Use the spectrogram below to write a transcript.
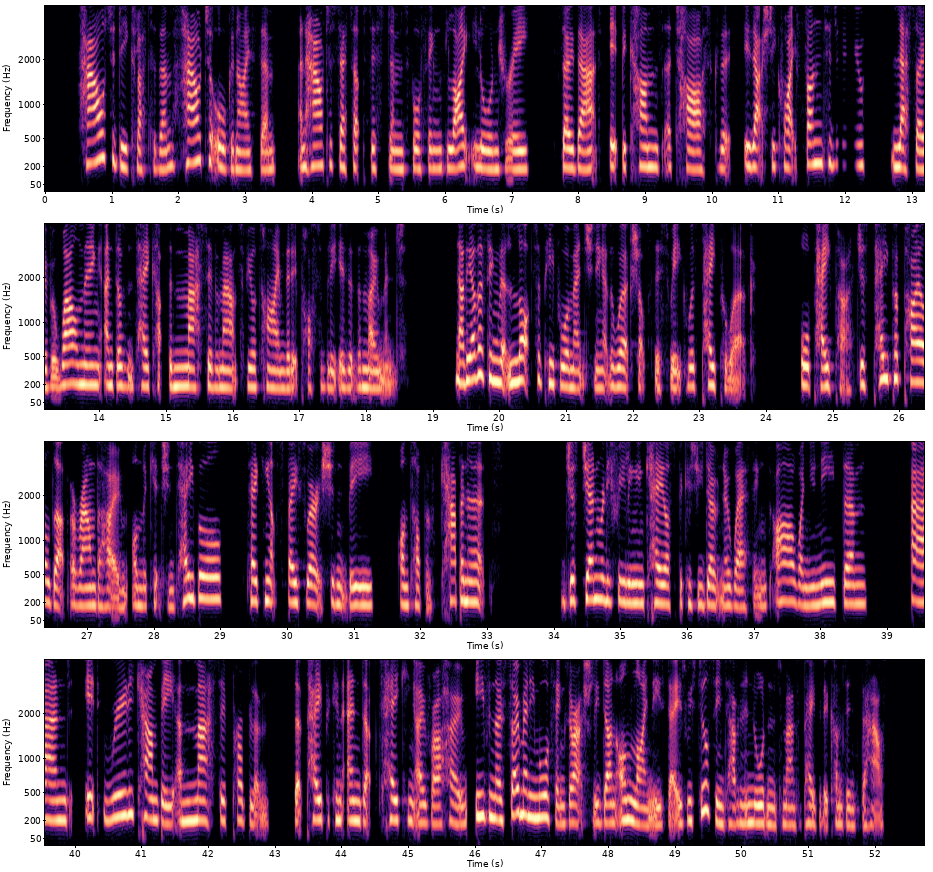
how to declutter them, how to organize them, and how to set up systems for things like laundry, so that it becomes a task that is actually quite fun to do, less overwhelming, and doesn't take up the massive amounts of your time that it possibly is at the moment. Now, the other thing that lots of people were mentioning at the workshops this week was paperwork or paper, just paper piled up around the home on the kitchen table, taking up space where it shouldn't be, on top of cabinets, just generally feeling in chaos because you don't know where things are when you need them. And it really can be a massive problem that paper can end up taking over our home. Even though so many more things are actually done online these days, we still seem to have an inordinate amount of paper that comes into the house.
